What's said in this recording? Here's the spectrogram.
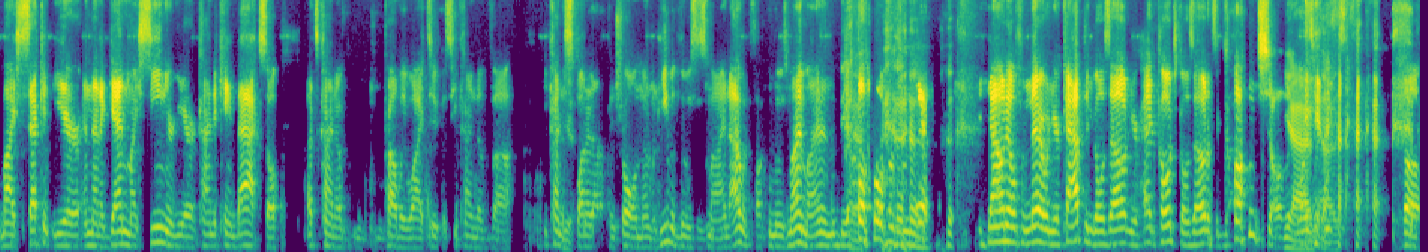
my second year, and then again my senior year, kind of came back. So that's kind of probably why too, because he kind of uh, he kind of Yeah. spun it out of control. And then when he would lose his mind, I would fucking lose my mind, and it'd be Yeah. all over from there. Downhill from there. When your captain goes out and your head coach goes out, it's a gong show. Yeah, boys it leave. does. So,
